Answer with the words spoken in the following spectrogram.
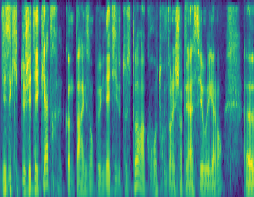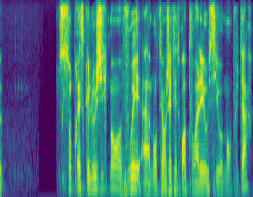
des équipes de GT4, comme par exemple United Autosport, hein, qu'on retrouve dans les championnats CO également, euh, sont presque logiquement voués à monter en GT3 pour aller aussi au Mans plus tard.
